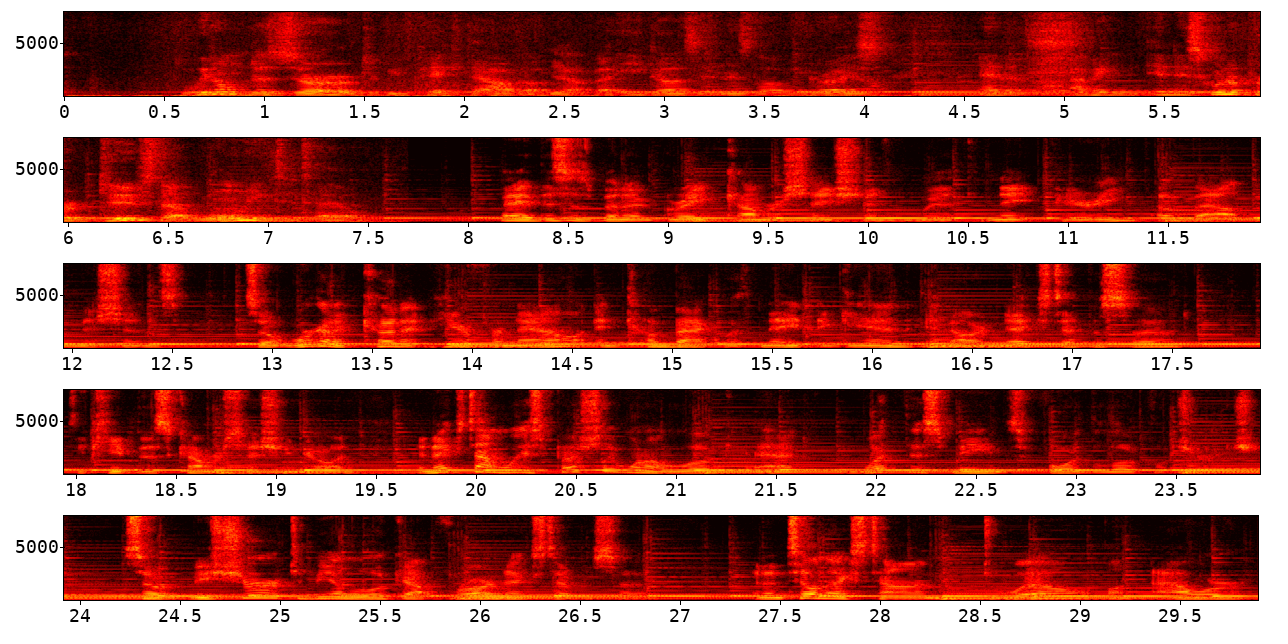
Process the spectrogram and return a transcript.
We don't deserve to be picked out of Yeah. but He does it in His love and grace. And uh, I mean, and it's going to produce that wanting to tell. Hey, this has been a great conversation with Nate Perry about missions. So we're going to cut it here for now and come back with Nate again in our next episode to keep this conversation going. And next time, we especially want to look at what this means for the local church. So be sure to be on the lookout for our next episode. And until next time, dwell on our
